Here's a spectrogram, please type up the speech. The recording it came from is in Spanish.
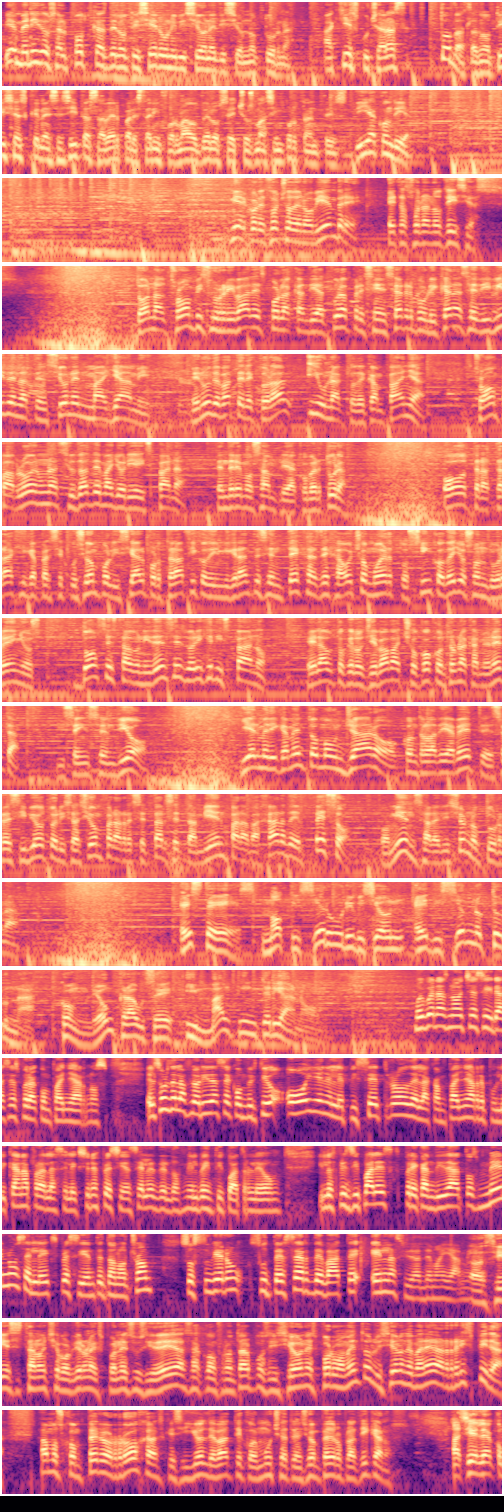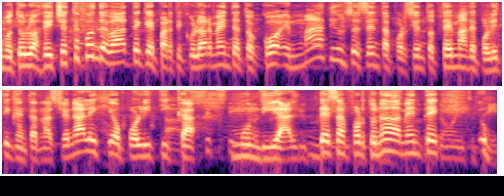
Bienvenidos al podcast de Noticiero Univisión Edición Nocturna. Aquí escucharás todas las noticias que necesitas saber para estar informado de los hechos más importantes día con día. Miércoles 8 de noviembre, estas son las noticias. Donald Trump y sus rivales por la candidatura presidencial republicana se dividen la atención en Miami, en un debate electoral y un acto de campaña. Trump habló en una ciudad de mayoría hispana. Tendremos amplia cobertura. Otra trágica persecución policial por tráfico de inmigrantes en Texas deja ocho muertos, cinco de ellos hondureños, dos estadounidenses de origen hispano. El auto que los llevaba chocó contra una camioneta y se incendió. Y el medicamento Monjaro contra la diabetes recibió autorización para recetarse también para bajar de peso. Comienza la edición nocturna. Este es Noticiero Univisión Edición Nocturna con León Krause y Maite Interiano. Muy buenas noches y gracias por acompañarnos. El sur de la Florida se convirtió hoy en el epicentro de la campaña republicana para las elecciones presidenciales del 2024, León. Y los principales precandidatos, menos el expresidente Donald Trump, sostuvieron su tercer debate en la ciudad de Miami. Así es, esta noche volvieron a exponer sus ideas, a confrontar posiciones. Por momentos lo hicieron de manera ríspida. Vamos con Pedro Rojas, que siguió el debate con mucha atención. Pedro, platícanos. Así es, Leo, como tú lo has dicho, este fue un debate que particularmente tocó en más de un 60% temas de política internacional y geopolítica mundial. Desafortunadamente,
